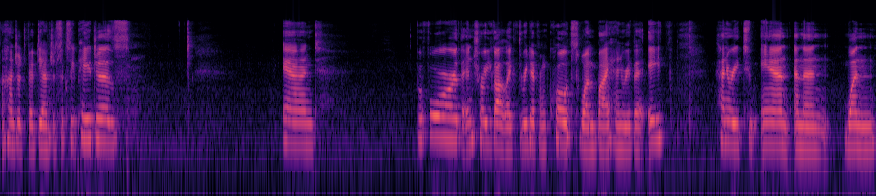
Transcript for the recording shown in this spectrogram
150, 160 pages. And before the intro, you got like three different quotes one by Henry VIII, Henry to Anne, and then one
